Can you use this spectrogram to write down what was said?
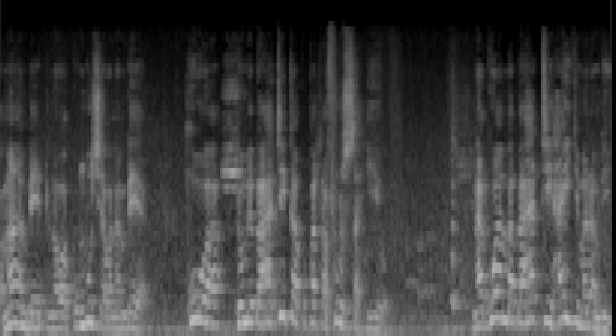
Wamambe tunawakumbusha wana Mbeya kuwa tumebahatika kupata fursa hiyo na kwamba bahati haiji mara mbili.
